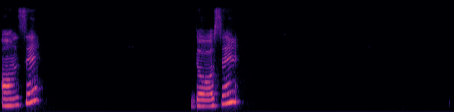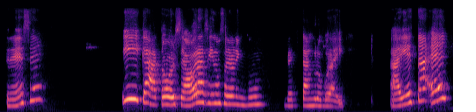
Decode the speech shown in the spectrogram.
11, 12, 13 y 14. Ahora sí no salió ningún rectángulo por ahí. Ahí está el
